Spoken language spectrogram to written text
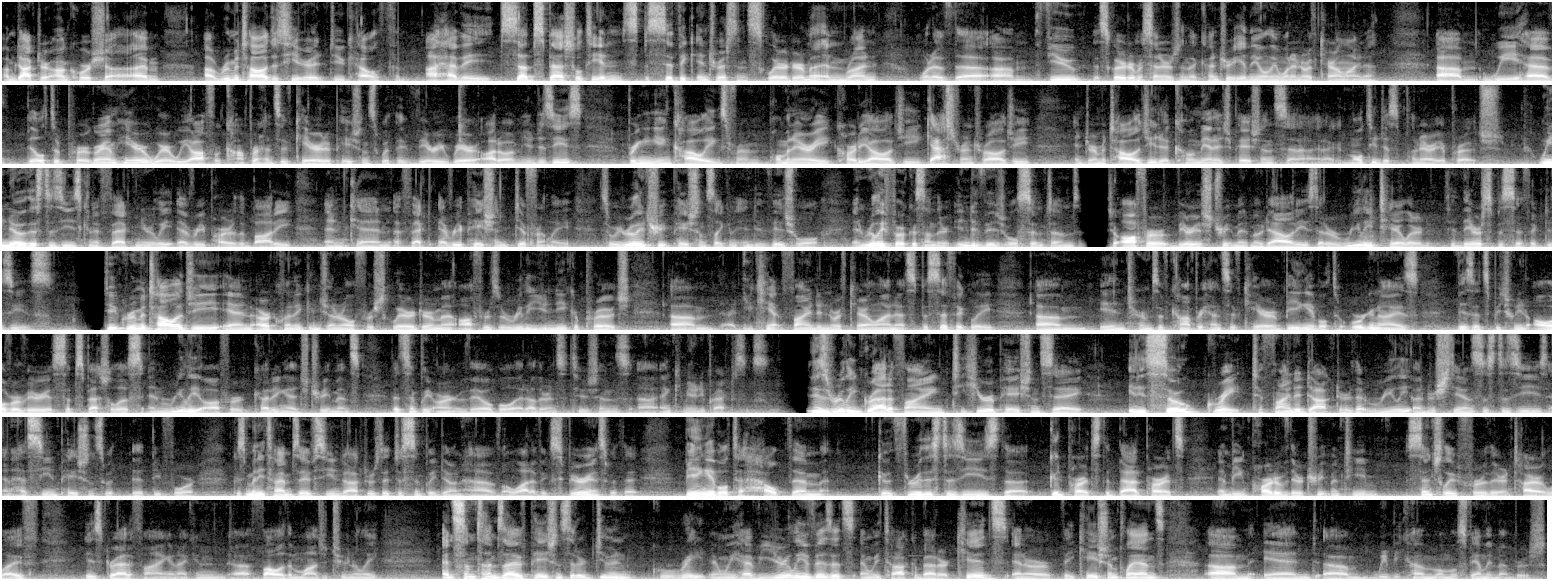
I'm Dr. Ankoor Shah. I'm a rheumatologist here at Duke Health. I have a subspecialty and specific interest in scleroderma and run one of the um, few scleroderma centers in the country and the only one in North Carolina. Um, we have built a program here where we offer comprehensive care to patients with a very rare autoimmune disease, bringing in colleagues from pulmonary, cardiology, gastroenterology, and dermatology to co-manage patients in a, in a multidisciplinary approach. We know this disease can affect nearly every part of the body and can affect every patient differently. So we really treat patients like an individual and really focus on their individual symptoms to offer various treatment modalities that are really tailored to their specific disease. Duke Rheumatology and our clinic in general for scleroderma offers a really unique approach um, that you can't find in North Carolina specifically um, in terms of comprehensive care and being able to organize visits between all of our various subspecialists and really offer cutting edge treatments that simply aren't available at other institutions uh, and community practices. It is really gratifying to hear a patient say, it is so great to find a doctor that really understands this disease and has seen patients with it before, because many times they've seen doctors that just simply don't have a lot of experience with it. Being able to help them go through this disease, the good parts, the bad parts, and being part of their treatment team essentially for their entire life is gratifying, and I can uh, follow them longitudinally. And sometimes I have patients that are doing great, and we have yearly visits, and we talk about our kids and our vacation plans, um, and um, we become almost family members.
